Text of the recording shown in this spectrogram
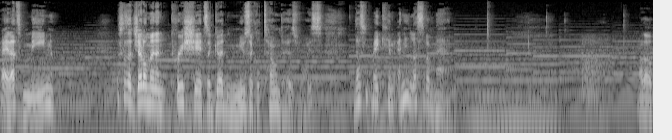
Hey, that's mean. Just because a gentleman and appreciates a good musical tone to his voice, doesn't make him any less of a man. Although,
